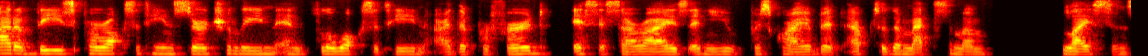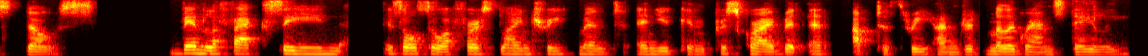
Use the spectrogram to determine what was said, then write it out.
out of these, paroxetine, sertraline, and fluoxetine are the preferred SSRIs, and you prescribe it up to the maximum licensed dose. Venlafaxine is also a first line treatment, and you can prescribe it at up to 300 milligrams daily.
